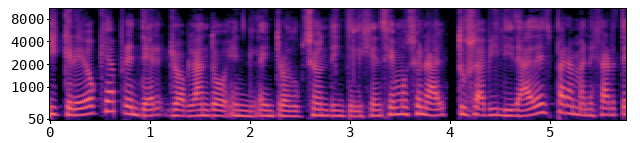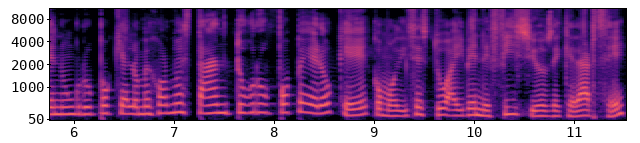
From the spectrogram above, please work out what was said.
Y creo que aprender, yo hablando en la introducción de inteligencia emocional, tus habilidades para manejarte en un grupo que a lo mejor no es tan tu grupo, pero que, como dices tú, hay beneficios de quedarse,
